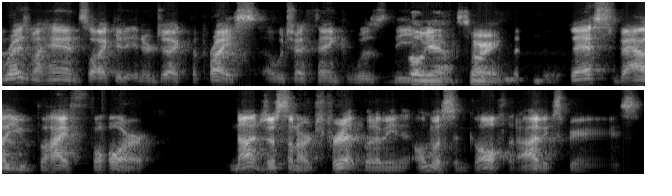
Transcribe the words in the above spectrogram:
raised my hand so I could interject the price, uh, which I think was the oh yeah, sorry, the best value by far, not just on our trip, but I mean almost in golf that I've experienced.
